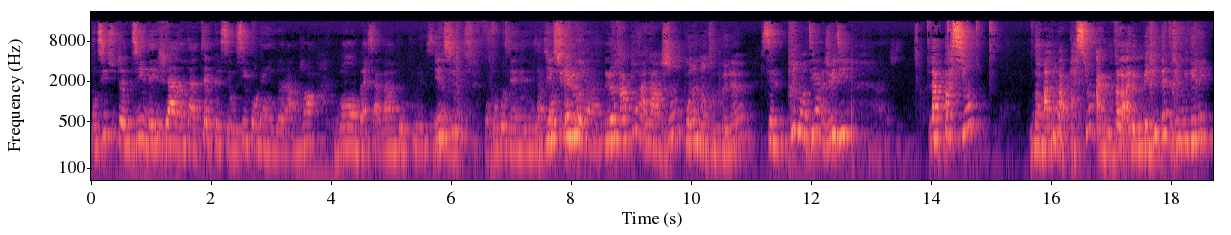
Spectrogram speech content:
Donc, si tu te dis déjà dans ta tête que c'est aussi pour gagner de l'argent, bon, ben, ça va un peu plus. Bien euh, sûr. On poser des actions. Bien sûr. Et le- euh, Le rapport à l'argent pour un entrepreneur, c'est le primordial. Je veux dire, la passion, normalement, la passion a le, voilà, a le mérite d'être rémunérée.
